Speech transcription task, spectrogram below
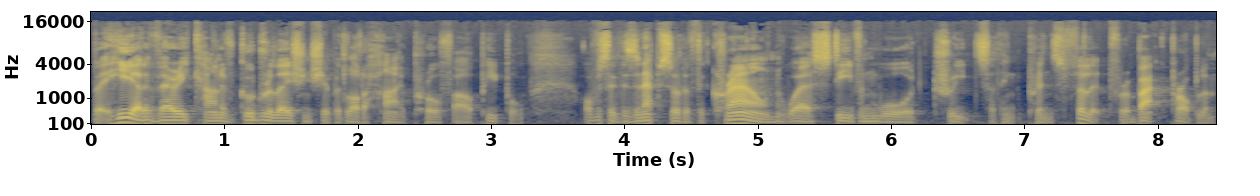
But he had a very kind of good relationship with a lot of high profile people. Obviously, there's an episode of The Crown where Stephen Ward treats, I think, Prince Philip for a back problem.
